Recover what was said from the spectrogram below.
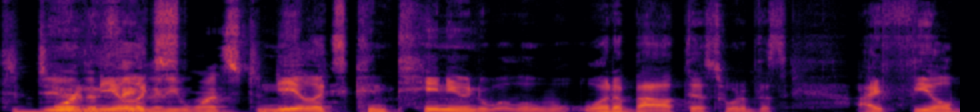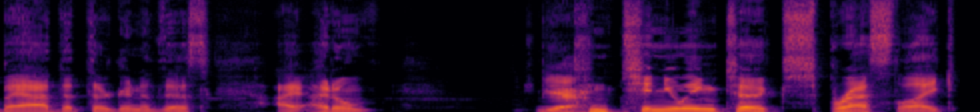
to do or the Neelix, thing that he wants to Neelix do. continuing to, what about this? What if this? I feel bad that they're gonna this. I, I don't yeah. Continuing to express like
